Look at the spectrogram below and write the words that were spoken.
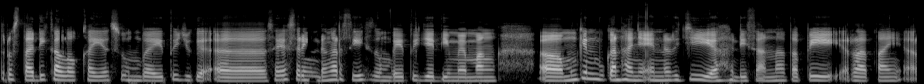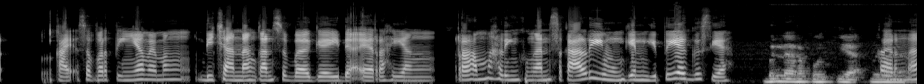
Terus tadi kalau kayak Sumba itu juga, eee, saya sering dengar sih Sumba itu jadi memang, eee, mungkin bukan hanya energi ya di sana, tapi ratanya kayak sepertinya memang dicanangkan sebagai daerah yang ramah lingkungan sekali mungkin gitu ya, Gus, ya? Benar, Put, ya, benar. Karena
